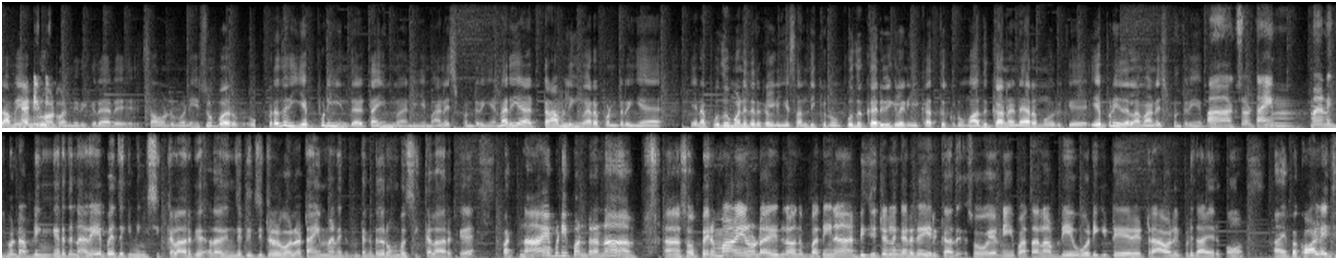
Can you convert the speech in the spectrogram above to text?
செமையா. ப்ரூவ் பண்ணியிருக்கிறாரு சவுண்ட் பண்ணி சூப்பர் பிரதர் எப்படி இந்த டைம் நீங்கள் மேனேஜ் பண்ணுறீங்க நிறைய ட்ராவலிங் வேற பண்ணுறீங்க ஏன்னா புது மனிதர்கள் நீங்கள் சந்திக்கணும் புது கருவிகளை நீங்கள் கற்றுக்கணும் அதுக்கான நேரமும் இருக்குது எப்படி இதெல்லாம் மேனேஜ் பண்ணுறீங்க ஆக்சுவலா டைம் மேனேஜ்மெண்ட் அப்படிங்கிறது நிறைய பேத்துக்கு நீங்க சிக்கலா இருக்கு. அதாவது இந்த டிஜிட்டல் வேர்ல்ட்ல டைம் மேனேஜ்மெண்ட்ங்கிறது ரொம்ப சிக்கலா இருக்கு. பட் நான் எப்படி பண்றேன்னா ஸோ பெரும்பாலும் என்னோட இதுல வந்து பாத்தீங்கன்னா டிஜிட்டலுங்கிறதே இருக்காது. ஸோ நீங்க பார்த்தாலும் அப்படியே ஓடிக்கிட்டு டிராவல் இப்படிதான் இருக்கும். இப்போ இப்ப காலேஜ்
